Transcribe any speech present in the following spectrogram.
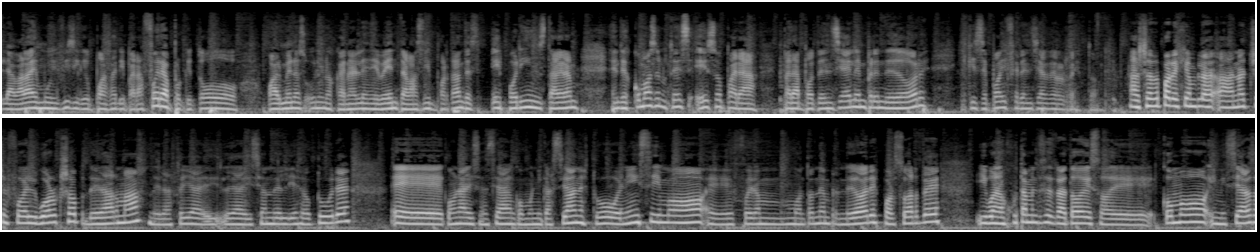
la verdad es muy difícil que pueda salir para afuera porque todo, o al menos uno de los canales de venta más importantes es por Instagram. Entonces, ¿cómo hacen ustedes eso para, para potenciar el emprendedor y que se pueda diferenciar del resto? Ayer, por ejemplo, anoche fue el workshop de Dharma, de la feria de la edición del 10 de octubre, eh, con una licenciada en comunicación, estuvo buenísimo, eh, fueron un montón de emprendedores, por suerte, y bueno, justamente se trató de eso, de cómo iniciar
